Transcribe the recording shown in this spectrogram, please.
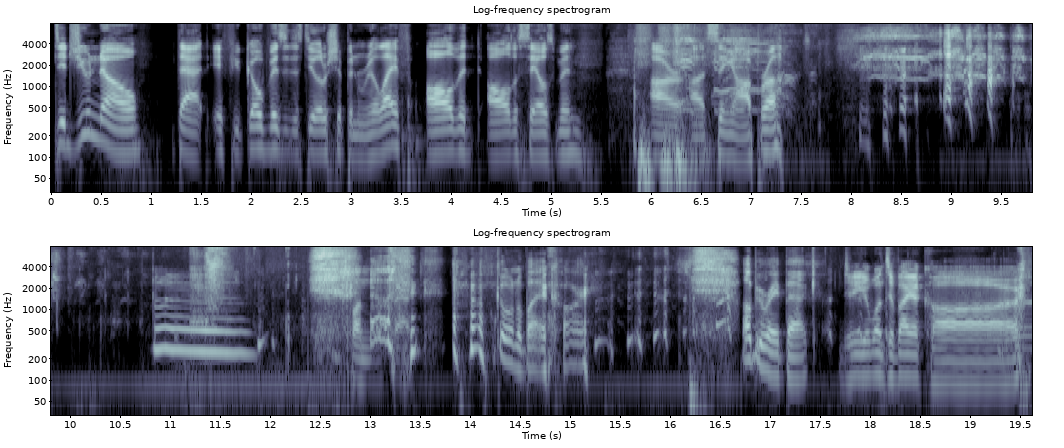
Did you know that if you go visit this dealership in real life, all the all the salesmen are uh, sing opera? Fun fact. I'm going to buy a car. I'll be right back. Do you want to buy a car?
